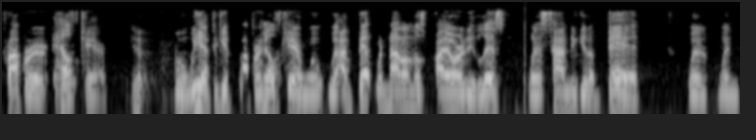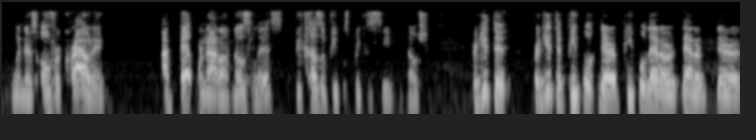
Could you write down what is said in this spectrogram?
proper health care, Yep. When we have to get proper health care, when, when I bet we're not on those priority lists when it's time to get a bed, when when when there's overcrowding. I bet we're not on those lists because of people's preconceived notions. Forget the forget the people. There are people that are that are that are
